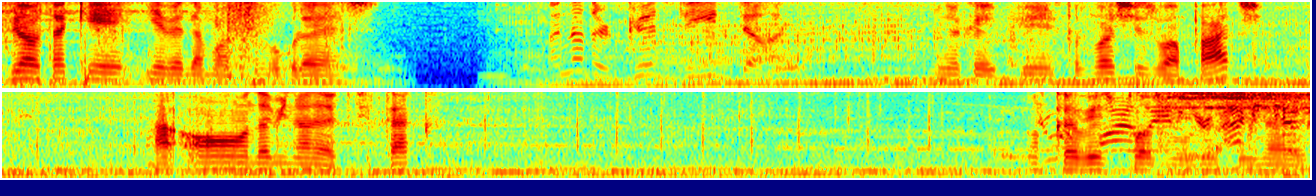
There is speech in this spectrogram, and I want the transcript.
zbierał takie, nie wiadomo co w ogóle jest. Okej, okay, pozwolę się złapać. A on da mi na lekcję, tak? Okej, więc pozwól, że ci nawet.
